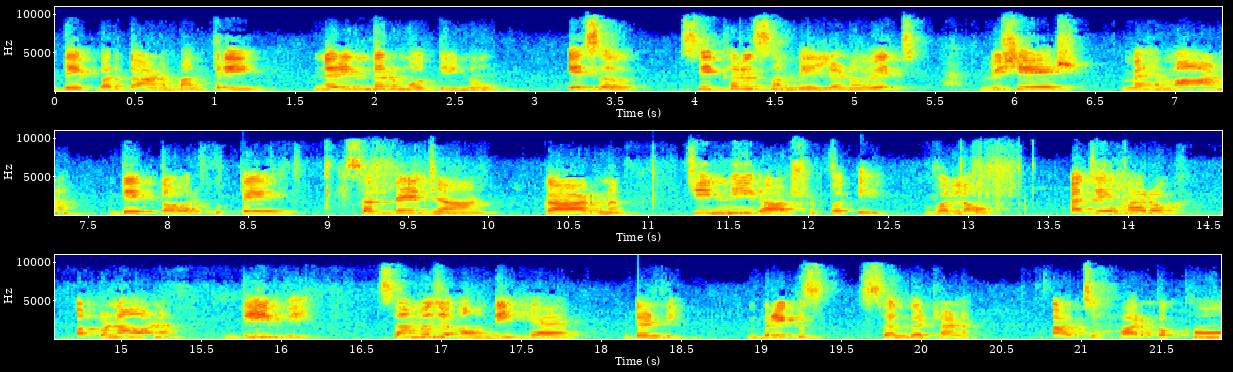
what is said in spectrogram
ਦੇ ਪ੍ਰਧਾਨ ਮੰਤਰੀ ਨਰਿੰਦਰ ਮੋਦੀ ਨੂੰ ਇਸ ਸਿਖਰ ਸੰਮੇਲਨ ਵਿੱਚ ਵਿਸ਼ੇਸ਼ ਮਹਿਮਾਨ ਦੇ ਤੌਰ ਉੱਤੇ ਸੱਦੇ ਜਾਣ ਕਾਰਨ ਚੀਨੀ ਰਾਸ਼ਟਰਪਤੀ ਵੱਲੋਂ ਅਜਿਹਾ ਰੁਖ ਅਪਣਾਉਣ ਦੀ ਵੀ ਸਮਝ ਆਉਂਦੀ ਹੈ। ਡੰਡੀ, ਬ੍ਰਿਕਸ ਸੰਗਠਨ ਅੱਜ ਹਰ ਪੱਖੋਂ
